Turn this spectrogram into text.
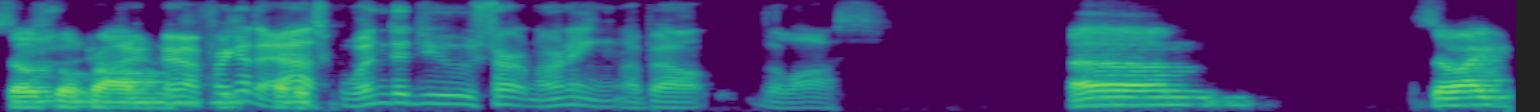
social problems. I, I forget to ask, when did you start learning about the loss? Um, so I,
